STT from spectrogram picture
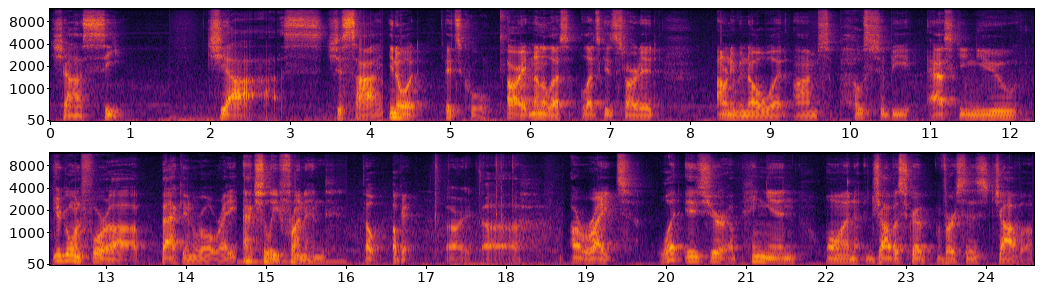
Jasi. Jas. Jasai. You know what? It's cool. All right, nonetheless, let's get started. I don't even know what I'm supposed to be asking you. You're going for a back end role, right? Actually, front end. Oh, okay. All right. Uh, all right. What is your opinion on JavaScript versus Java?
